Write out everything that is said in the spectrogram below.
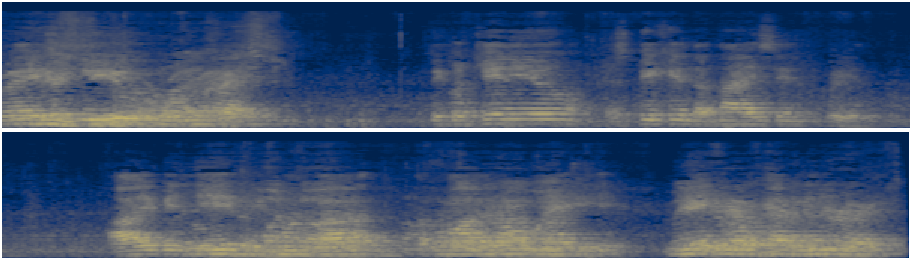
Praise, Praise to you, O Christ. We continue speaking the Nicene Creed. I believe in one God, the Father Almighty, maker of heaven and earth,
